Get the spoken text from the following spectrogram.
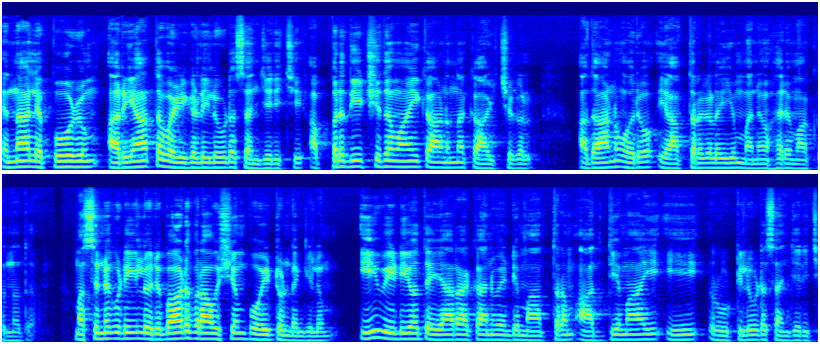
എന്നാൽ എപ്പോഴും അറിയാത്ത വഴികളിലൂടെ സഞ്ചരിച്ച് അപ്രതീക്ഷിതമായി കാണുന്ന കാഴ്ചകൾ അതാണ് ഓരോ യാത്രകളെയും മനോഹരമാക്കുന്നത്. മസനഗുഡിയിൽ ഒരുപാട് പ്രാവശ്യം പോയിട്ടുണ്ടെങ്കിലും ഈ വീഡിയോ തയ്യാറാക്കാൻ വേണ്ടി മാത്രം ആദ്യമായി ഈ റൂട്ടിലൂടെ സഞ്ചരിച്ച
